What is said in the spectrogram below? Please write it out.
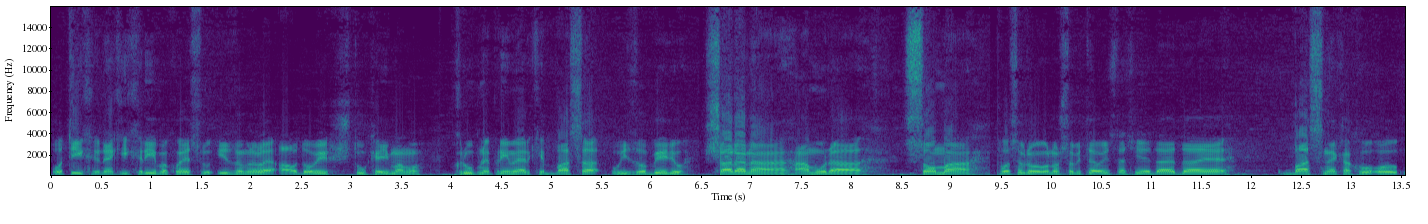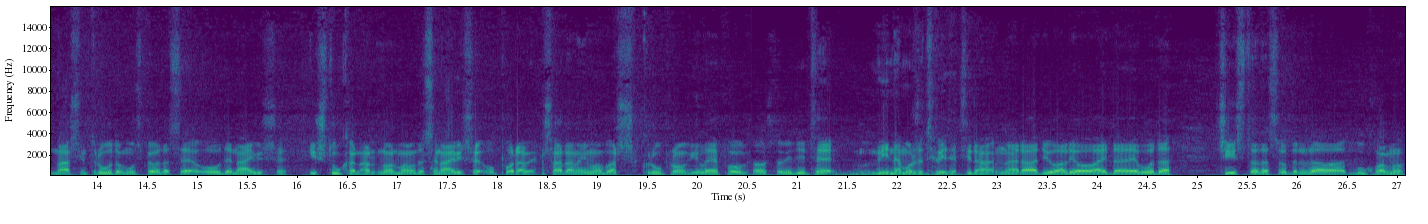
od tih nekih riba koje su izumrle, a od ovih štuke imamo krupne primerke basa u izobilju, šarana, amura, soma. Posebno ono što bi teo istaći je da, da je bas nekako o, našim trudom uspeo da se ovde najviše i štuka normalno da se najviše oporave. Šarana ima baš krupnog i lepog, kao što vidite, vi ne možete videti na, na radiju, ali ovaj da je voda čista, da se održava, bukvalno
